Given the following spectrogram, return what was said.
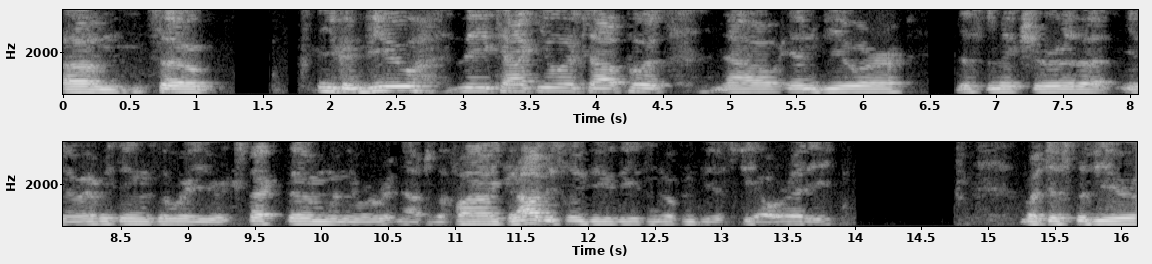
Um, so you can view the Calculix outputs now in viewer just to make sure that you know everything's the way you expect them when they were written out to the file. You can obviously view these in OpenVSP already, but just the view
